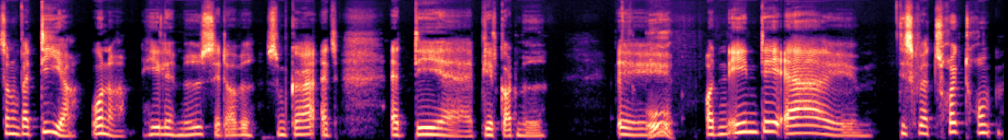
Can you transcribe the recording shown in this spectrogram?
sådan nogle værdier under hele mødesetupet, som gør, at, at det er, bliver et godt møde. Øh, Oh. Og den ene, det er, øh, det skal være et trygt rum.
